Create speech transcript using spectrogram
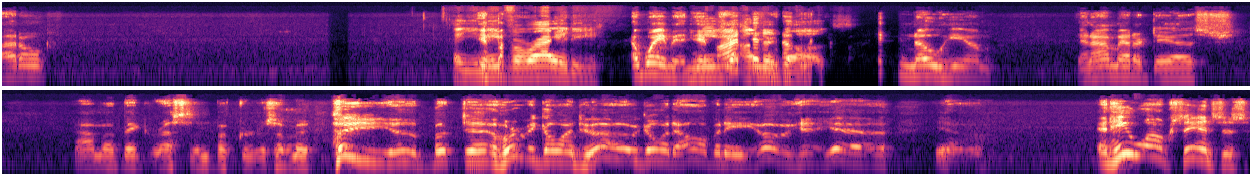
I don't Hey, you if need I, variety. Wait a minute. You if I didn't know, know, him and I'm at a desk, I'm a big wrestling booker or something. Hey, uh, but uh, where are we going to? Oh, we're going to Albany. Oh, yeah, yeah. You know. And he walks in and says,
